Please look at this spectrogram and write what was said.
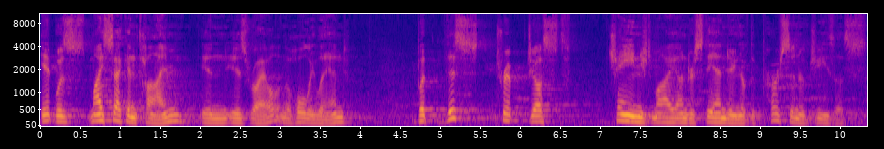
It was my second time in Israel, in the Holy Land, but this trip just changed my understanding of the person of Jesus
